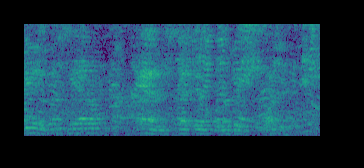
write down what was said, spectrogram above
Kid of West Seattle, and Special Olympics Washington.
